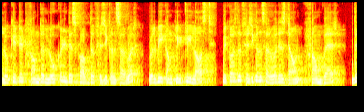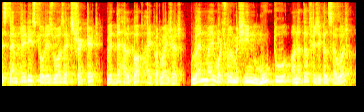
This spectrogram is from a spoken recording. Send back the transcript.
allocated from the local disk of the physical server will be completely lost because the physical server is down from where this temporary storage was extracted with the help of hypervisor. When my virtual machine moved to another physical server,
